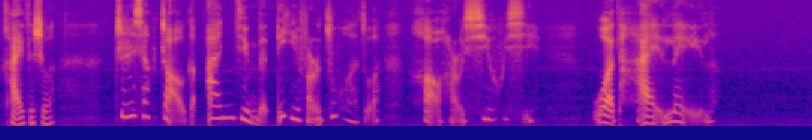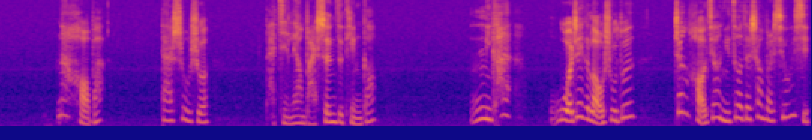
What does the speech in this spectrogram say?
孩子说：“只想找个安静的地方坐坐，好好休息。”我太累了。那好吧，大树说，他尽量把身子挺高。你看，我这个老树墩，正好叫你坐在上边休息。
